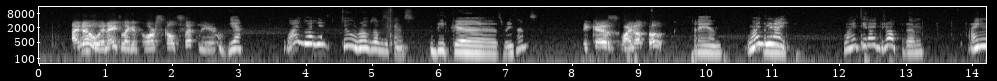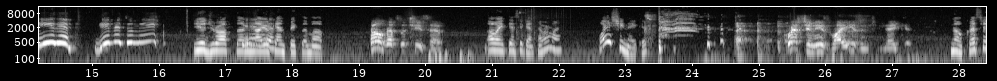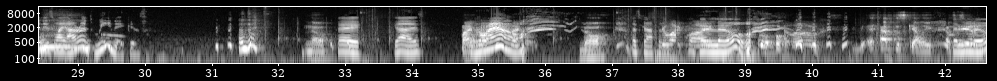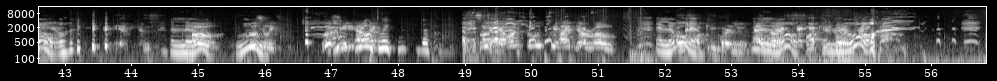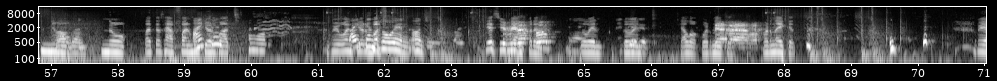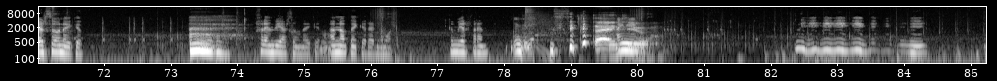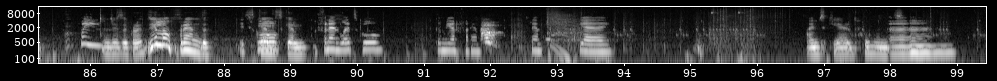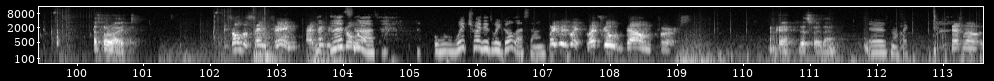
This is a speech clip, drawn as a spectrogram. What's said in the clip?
I know an eight-legged horse called Sleipnir. Yeah, Why do I have two robes of defense? because reasons. Because why not both? Friend. Why did I? Why did I drop them? I need it. Give it to me. You dropped them, now you can't pick them up. Well, that's what she said. Oh wait, yes you can. Never mind. Why is she naked? The question is, why isn't she naked? no, question is why aren't we naked? No, Hey, guys, My No. fucking Wow. second. no. let's go after You them. like my Hello. hello? Have the skelly. Have the. Hello. Hello. Oh, Ooh. Lucy, Lucy, I'm I like to equip the. Have the Lucy. I want to look behind your robe. Hello, I'll friend. fucking burn you. Hello. I'll fucking burn you. Hello. Right now. Well No, done. no. Let us have fun with I your can- butt. Uh, We want I your can't butt. go in. Oh Jesus Christ! Yes, you Give can, that friend. Go in. Go in. it. Hello, we're naked. Yeah. We're naked. we are so naked. Friend, we are so naked. I'm not naked anymore. Come here, friend. Thank I you. Whee! Jesus Christ! Hello, friend. Let's Skelly, go. Skelly. Friend, let's go. Come here, friend. Um, friend. Yay. I'm scared, woman. Um, That's alright. it's all the same thing. I think we should let's go not. left. Which way did we go last time? Wait, wait, wait. Let's go down first. Okay, this way then. There's nothing. There's no.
